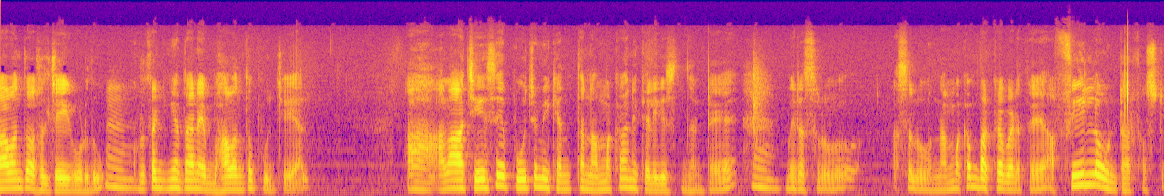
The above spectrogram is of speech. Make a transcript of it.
భావంతో అసలు చేయకూడదు. కృతజ్ఞత అనే భావంతో పూజ చేయాలి. అలా చేసే పూజ మీకు ఎంత నమ్మకాన్ని కలిగిస్తుందంటే. మీరు అసలు అసలు నమ్మకం పక్క పెడితే ఆ ఫీల్లో ఉంటారు ఫస్ట్.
